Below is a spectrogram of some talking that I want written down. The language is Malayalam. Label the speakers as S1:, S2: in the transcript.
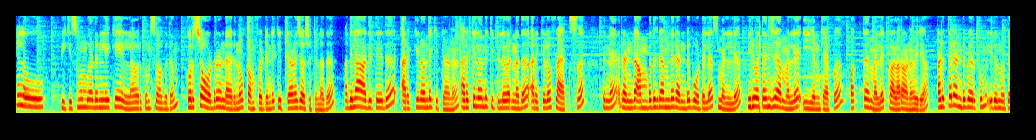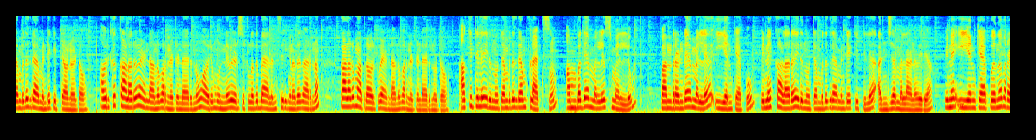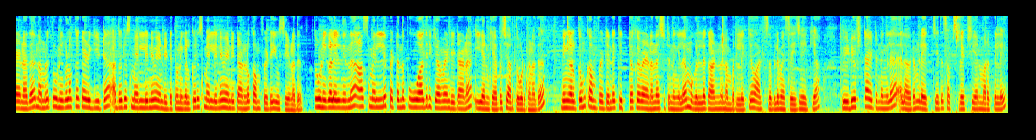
S1: ഹലോ പിക്കിസ് ഹോം ഗാർഡനിലേക്ക് എല്ലാവർക്കും സ്വാഗതം. കുറച്ച് ഓർഡർ ഉണ്ടായിരുന്നു. കംഫർട്ടിന്റെ കിറ്റാണ് ചോദിച്ചിട്ടുള്ളത്. അതിൽ ആദ്യത്തേത് അരക്കിലോന്റെ കിറ്റാണ്. അരക്കിലോന്റെ കിറ്റിൽ വരുന്നത് അരക്കിലോ കിലോ ഫ്ലാക്സ് പിന്നെ രണ്ട് അമ്പത് ഗ്രാമിന്റെ രണ്ട് ബോട്ടിൽ സ്മെല്ല് ഇരുപത്തഞ്ച് M L E N cap പത്ത് എം എൽ കളറാണ് വരിക. അടുത്ത രണ്ടു പേർക്കും ഇരുന്നൂറ്റമ്പത് ഗ്രാമിന്റെ കിറ്റാണ് കേട്ടോ. അവർക്ക് കളർ വേണ്ടാന്ന് പറഞ്ഞിട്ടുണ്ടായിരുന്നു. അവർ മുന്നേ മേടിച്ചിട്ടുള്ളത് ബാലൻസ് ഇരിക്കുന്നത് കാരണം കളർ മാത്രം അവർക്ക് വേണ്ടാന്ന് പറഞ്ഞിട്ടുണ്ടായിരുന്നു കേട്ടോ. ആ കിറ്റിൽ ഇരുന്നൂറ്റമ്പത് ഗ്രാം ഫ്ലാക്സും അമ്പത് എം എൽ സ്മെല്ലും പന്ത്രണ്ട് എം എൽ ഇ എൻ ക്യാപ്പും പിന്നെ കളർ ഇരുന്നൂറ്റമ്പത് ഗ്രാമിന്റെ കിറ്റിൽ അഞ്ച് എം എൽ ആണ് വരിക. പിന്നെ ഇ എൻ ക്യാപ്പ് എന്ന് പറയുന്നത് നമ്മൾ തുണികളൊക്കെ കഴുകിയിട്ട് അതൊരു സ്മെല്ലിന് വേണ്ടിയിട്ട് തുണികൾക്ക് ഒരു സ്മെല്ലിന് വേണ്ടിയിട്ടാണല്ലോ കംഫർട്ട് യൂസ് ചെയ്യണത്. തുണികളിൽ നിന്ന് ആ സ്മെല്ല് പെട്ടെന്ന് പോവാതിരിക്കാൻ വേണ്ടിയിട്ടാണ് ഇ എൻ ക്യാപ്പ് ചേർത്ത് കൊടുക്കുന്നത് നിങ്ങൾക്കും കംഫർട്ടിന്റെ കിറ്റൊക്കെ വേണമെന്ന് വെച്ചിട്ടുണ്ടെങ്കിൽ മുകളിൽ കാണുന്ന നമ്പറിലേക്ക് വാട്സപ്പിൽ മെസ്സേജ് അയയ്ക്കുക. വീഡിയോ ഇഷ്ടമായിട്ടുണ്ടെങ്കിൽ എല്ലാവരും ലൈക്ക് ചെയ്ത് സബ്സ്ക്രൈബ് ചെയ്യാൻ മറക്കല്ലേ?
